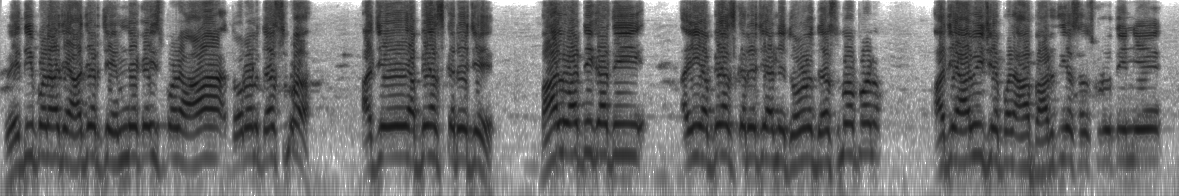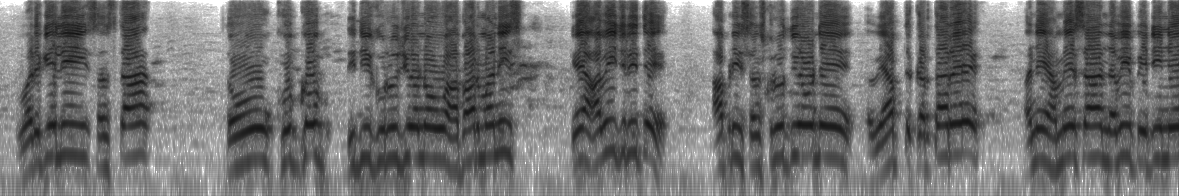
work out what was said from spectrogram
વેદી પણ આજે હાજર છે. એમને કહીશ પણ આ ધોરણ દસમાં આજે અભ્યાસ કરે છે. બાલ વાટિકાથી અહીં અભ્યાસ કરે છે અને ધોરણ દસમાં પણ આજે આવી છે. પણ આ ભારતીય સંસ્કૃતિની વળગેલી સંસ્થા. તો હું ખૂબ ખૂબ દીદી ગુરુજીઓનો હું આભાર માનીશ કે આવી જ રીતે આપણી સંસ્કૃતિઓને વ્યાપ્ત કરતા રહે અને હંમેશા નવી પેઢીને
